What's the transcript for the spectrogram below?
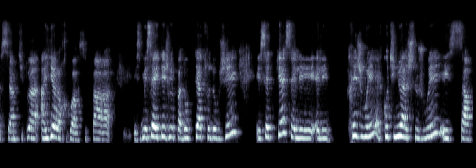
c'est un petit peu ailleurs, quoi. C'est pas, mais ça a été joué pas donc théâtre d'objets, et cette pièce, elle est, elle est très jouée, elle continue à se jouer, et ça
